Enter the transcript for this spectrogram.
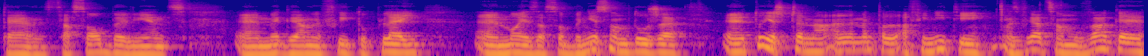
te zasoby, więc e, my gramy free to play. E, Moje zasoby nie są duże. E, Tu jeszcze na Elemental Affinity zwracam uwagę,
